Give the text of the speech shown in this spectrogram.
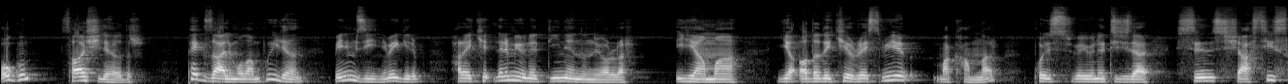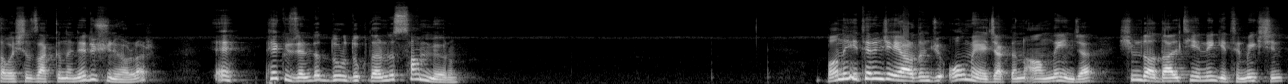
Ogun savaş ilahıdır. Pek zalim olan bu ilahın benim zihnime girip hareketlerimi yönettiğine inanıyorlar. İyi ama ya adadaki resmi makamlar, polis ve yöneticiler sizin şahsi savaşınız hakkında ne düşünüyorlar? Eh pek üzerinde durduklarını sanmıyorum. Bana yeterince yardımcı olmayacaklarını anlayınca şimdi adaleti yerine getirmek için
